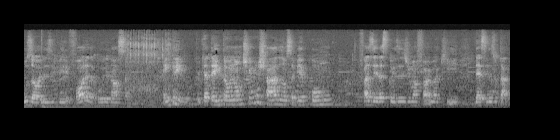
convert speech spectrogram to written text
os olhos e ver fora da bolha, nossa, é incrível. Porque até então eu não tinha me achado, não sabia como fazer as coisas de uma forma que desse resultado.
